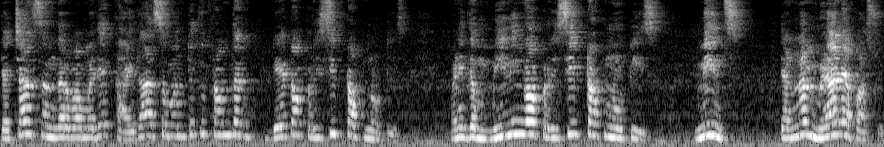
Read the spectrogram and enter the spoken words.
त्याच्या संदर्भामध्ये कायदा असं म्हणतो की from the date of receipt of notice आणि the meaning of receipt of notice means त्यांना मिळाल्यापासून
